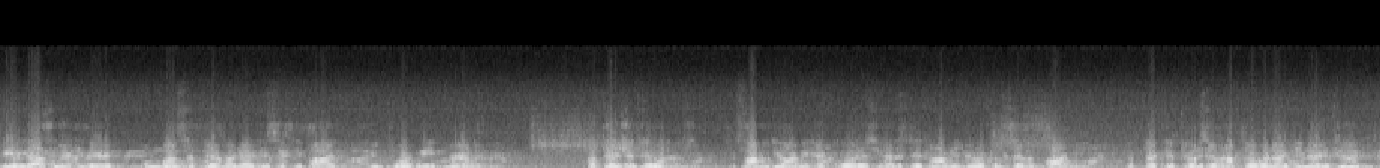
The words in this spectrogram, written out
being last inactivated on 1 September 1965 in Fort Meade, Maryland. Attention to orders. Department of the Army Headquarters, United States Army, Europe and 7th Army. Effective 27 October 1992,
